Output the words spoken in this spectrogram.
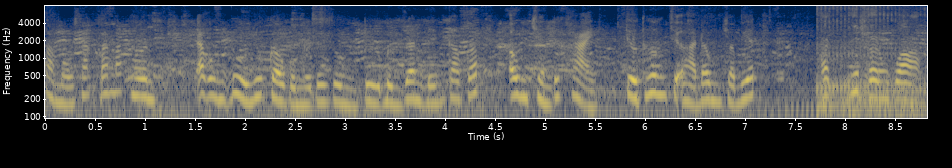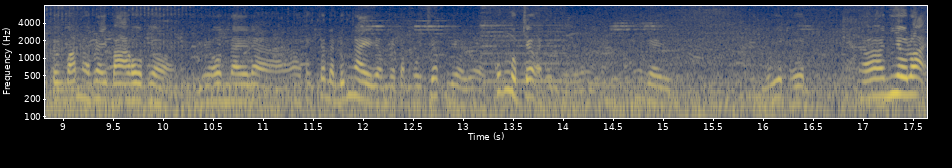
và màu sắc bắt mắt hơn, đáp ứng đủ nhu cầu của người tiêu dùng từ bình dân đến cao cấp. Ông Trần Đức Khải, tiểu thương chợ Hà Đông cho biết. Khách ít hơn hôm qua, tôi bán hôm nay 3 hộp rồi. Hôm nay là rất là đúng ngày rồi, người ta mua trước rồi. Cũng một chợ thì về ít hơn à, nhiều loại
